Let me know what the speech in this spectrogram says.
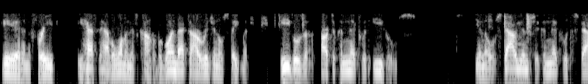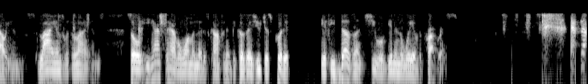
scared and afraid. He has to have a woman that's comparable. Going back to our original statement, eagles are to connect with eagles. You know, stallions should connect with stallions, lions with lions. So he has to have a woman that is confident because, as you just put it, if he doesn't, she will get in the way of the progress. Now, now,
